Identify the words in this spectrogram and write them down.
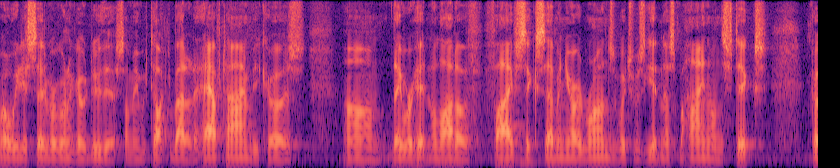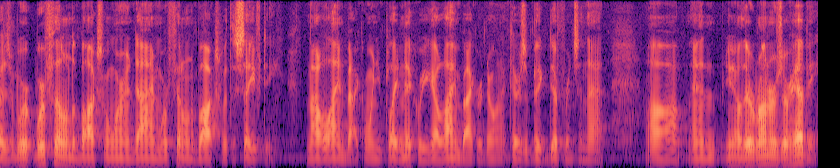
Well, we just said we're going to go do this. I mean, we talked about it at halftime because um, they were hitting a lot of five, six, seven yard runs, which was getting us behind on the sticks. Because we're, we're filling the box when we're in dime, we're filling the box with a safety, not a linebacker. When you play nickel, you got a linebacker doing it. There's a big difference in that. Uh, and, you know, their runners are heavy.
